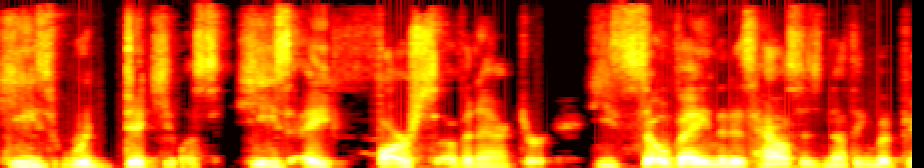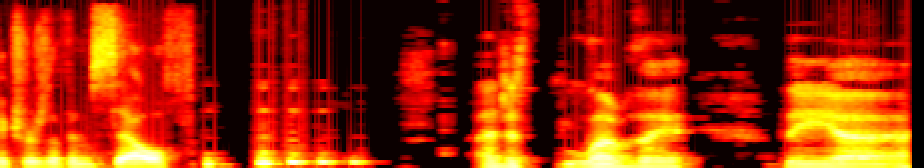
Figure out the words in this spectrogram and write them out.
He's ridiculous. He's a farce of an actor. He's so vain that his house is nothing but pictures of himself. I just love the the uh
